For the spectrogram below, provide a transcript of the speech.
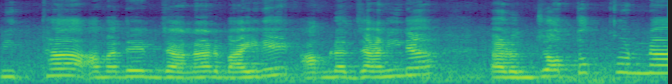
মিথ্যা আমাদের জানার বাইরে আমরা জানি না। কারণ যতক্ষণ না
